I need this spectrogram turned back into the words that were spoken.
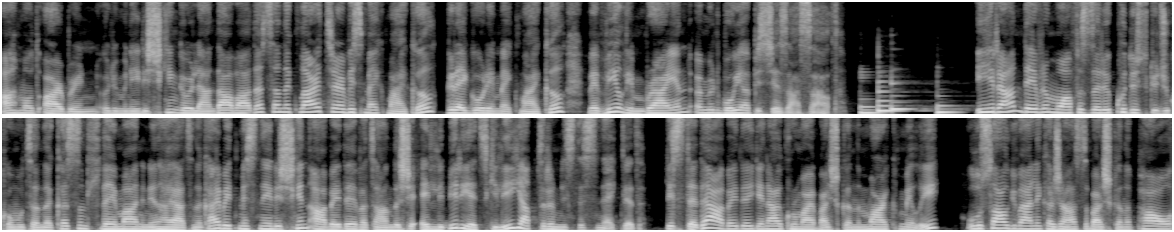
Ahmaud Arbery'nin ölümüne ilişkin görülen davada sanıklar Travis McMichael, Gregory McMichael ve William Bryan ömür boyu hapis cezası aldı. İran Devrim Muhafızları Kudüs Gücü Komutanı Kasım Süleymani'nin hayatını kaybetmesine ilişkin ABD vatandaşı 51 yetkiliyi yaptırım listesine ekledi. Listede ABD Genelkurmay Başkanı Mark Milley, Ulusal Güvenlik Ajansı Başkanı Paul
